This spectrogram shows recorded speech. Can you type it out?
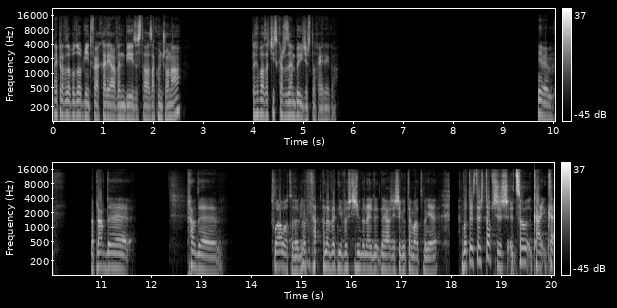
najprawdopodobniej twoja kariera w NBA została zakończona, to chyba zaciskasz zęby i idziesz do Harry'ego. Nie wiem. Naprawdę, naprawdę słabo to wygląda, a nawet nie weszliśmy do naj, najważniejszego tematu, nie? Bo to jest też to, przecież co, ka, ka,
